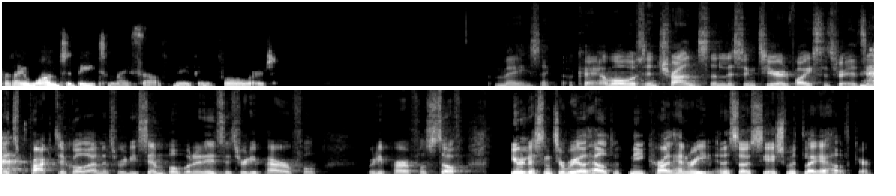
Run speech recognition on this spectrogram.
that I want to be to myself moving forward? Amazing. Okay, I'm almost entranced in listening to your advice. It's it's, it's practical and it's really simple, but it is it's really powerful. Really powerful stuff. You're listening to Real Health with me, Karl Henry, in association with Laya Healthcare.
